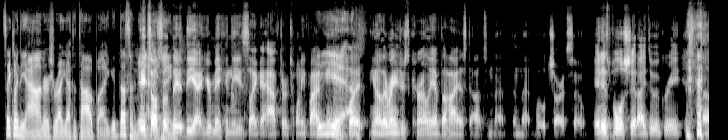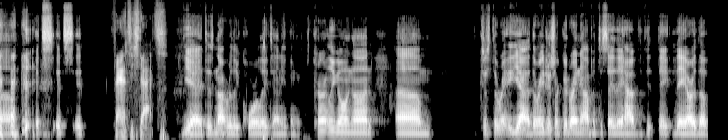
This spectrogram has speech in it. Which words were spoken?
It's like when the Islanders were right at the top. Like it doesn't mean It's also anything. the, yeah, you're making these like after 25 games, Yeah. but you know the Rangers currently have the highest odds in that in that little chart. So it is bullshit. I do agree. Um, it's it's it fancy stats. yeah, it does not really correlate to anything currently going on. Um, because the yeah the Rangers are good right now, but to say they have they they are the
